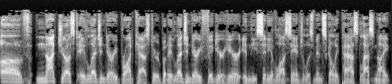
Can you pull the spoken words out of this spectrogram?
of not just a legendary broadcaster, but a legendary figure here in the city of Los Angeles. Vin Scully passed last night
